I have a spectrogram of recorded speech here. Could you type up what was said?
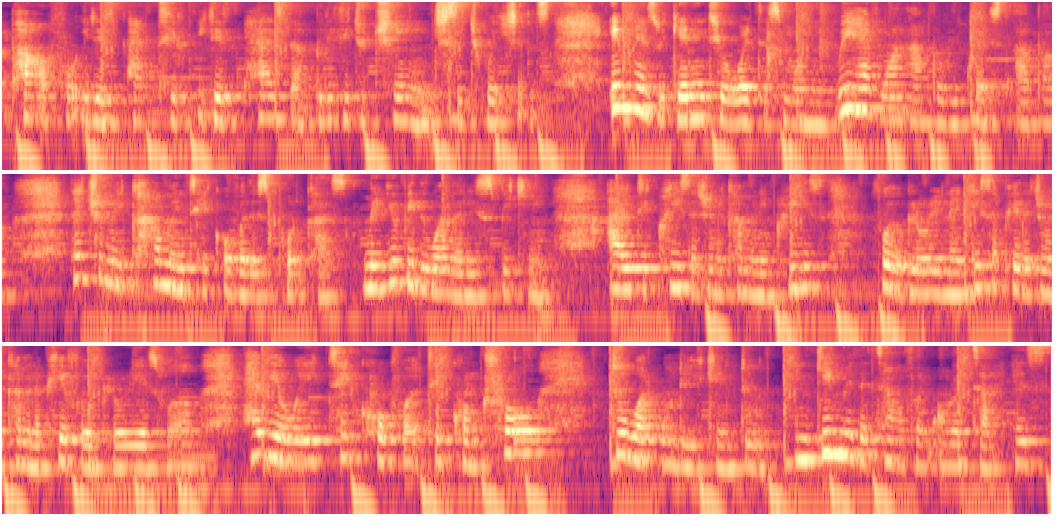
powerful, it is active, it is, has the ability to change situations. Even as we get into your word this morning, we have one humble request, Abba, that you may come and take over this podcast. May you be the one that is speaking. I decrease that you may come and increase for your glory, and I disappear that you may come and appear for your glory as well. Have your way, take over, take control, do what only you can do, and give me the tongue of an orator as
